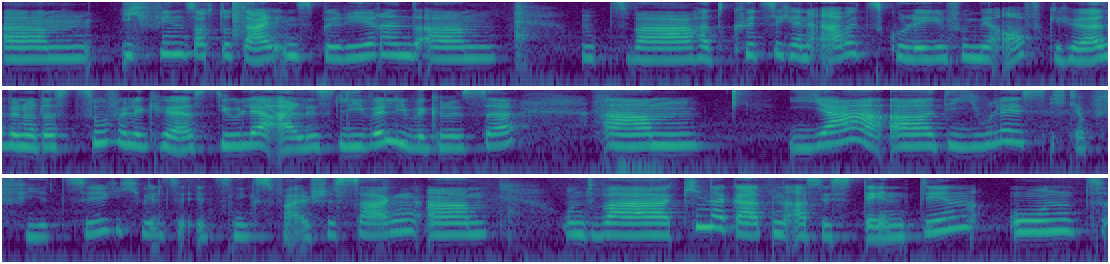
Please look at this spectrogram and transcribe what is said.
Ähm, ich finde es auch total inspirierend. Ähm, und zwar hat kürzlich eine Arbeitskollegin von mir aufgehört, wenn du das zufällig hörst, Julia, alles Liebe, liebe Grüße. Ähm, ja, äh, die Jule ist, ich glaube, 40. Ich will jetzt nichts Falsches sagen. Ähm, und war Kindergartenassistentin und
